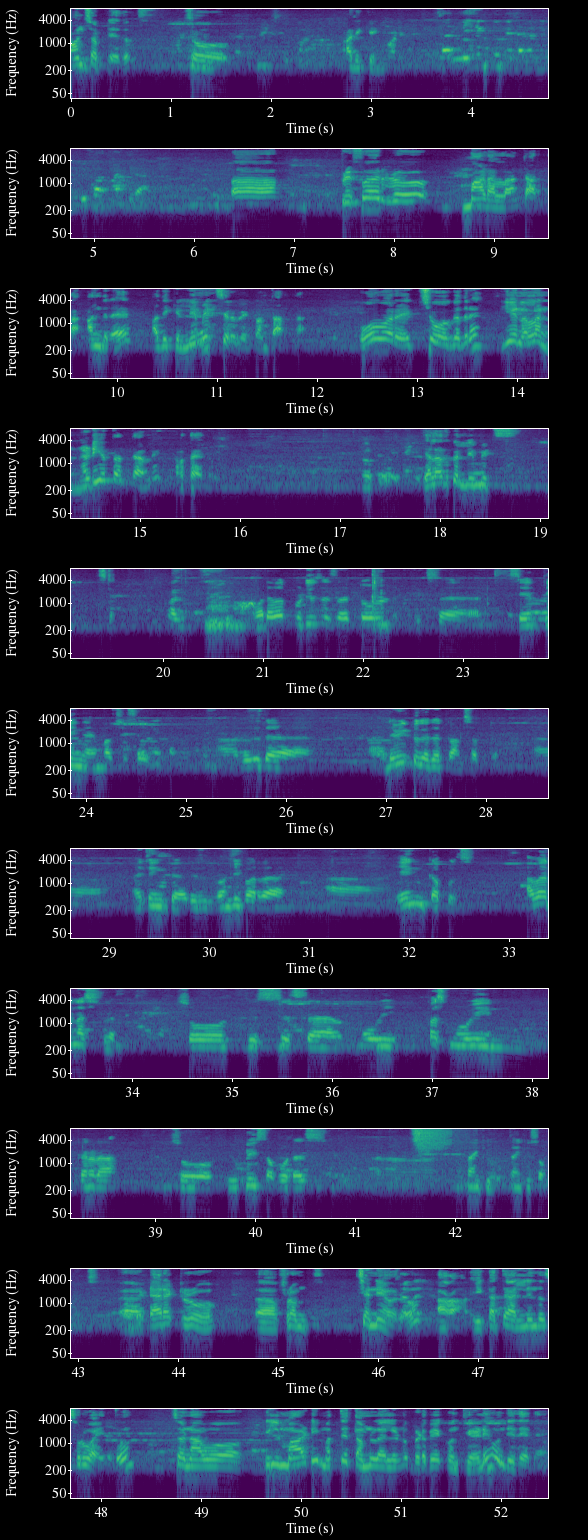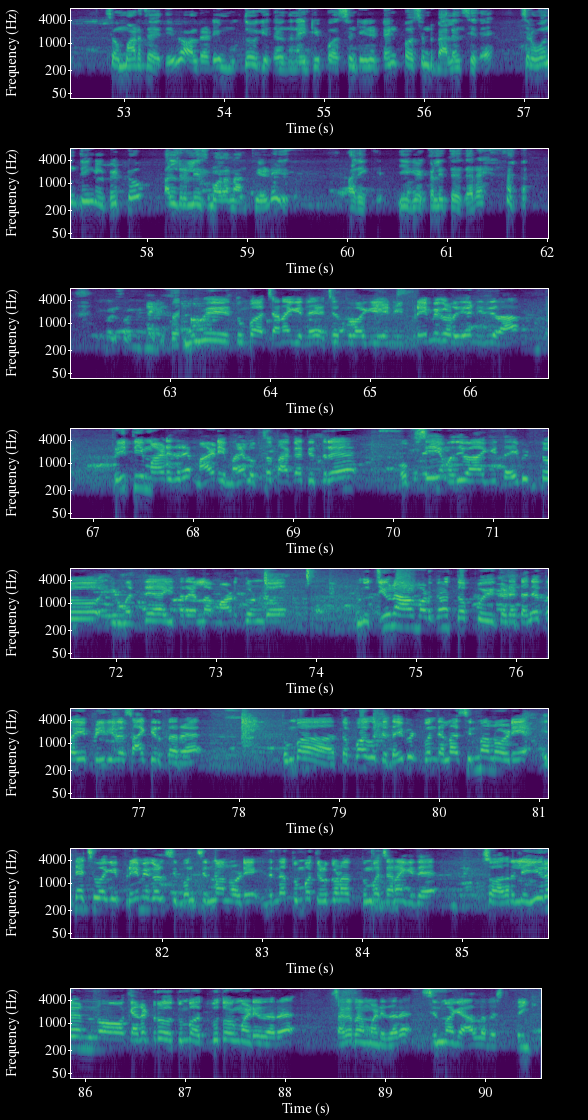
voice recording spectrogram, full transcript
ಕಾನ್ಸೆಪ್ಟ್ ಇದು. ಸೊ ಅದಕ್ಕೆ ಹಿಂಗೆ ಮಾಡಿ ಪ್ರಿಫರ್ ಮಾಡಲ್ಲ ಅಂತ ಅರ್ಥ. ಅಂದ್ರೆ ಅದಕ್ಕೆ ಲಿಮಿಟ್ಸ್ ಇರಬೇಕು ಅಂತ ಅರ್ಥ. ಓವರ್ ಹೆಚ್ಚು ಹೋಗಿದ್ರೆ ಏನೆಲ್ಲ ನಡೆಯುತ್ತಂತ ಅಲ್ಲಿ ಅರ್ಥ ಇದೆ ಎಲ್ಲದಕ್ಕೂ ಲಿಮಿಟ್ಸ್ ಅಷ್ಟೆ. Producers are told it's same thing I am also same this is the living together concept I think this is only for is only awareness film so young couples, awareness film. So this is a movie, first movie in Canada. So you please support us. Uh, thank you, thank you so much. Director from Chennai ಅವರು ಈ ಕತೆ ಅಲ್ಲಿಂದ ಶುರುವಾಯಿತು so ನಾವು ಇಲ್ಲಿ ಮಾಡಿ ಮತ್ತೆ ತಮಿಳಲ್ಲೂ ಬಿಡಬೇಕು ಅಂತ ಹೇಳಿ ಒಂದು ಇದೆ ಸೊ ಮಾಡ್ತಾ ಇದ್ದೀವಿ ಆಲ್ರೆಡಿ ಮುಗ್ದೋಗಿದೆ ಒಂದು ನೈಂಟಿ ಪರ್ಸೆಂಟ್ ಇನ್ನು ಟೆನ್ ಪರ್ಸೆಂಟ್ ಬ್ಯಾಲೆನ್ಸ್ ಇದೆ ಸರ್ ಒಂದು ತಿಂಗಳು ಬಿಟ್ಟು ಅಲ್ಲಿ ರಿಲೀಸ್ ಮಾಡೋಣ ಅಂತ ಹೇಳಿ ಅದಕ್ಕೆ ಈಗ ಕಲಿತಾ ಇದ್ದಾರೆ. ಮೂವಿ ತುಂಬಾ ಚೆನ್ನಾಗಿದೆ. ಎಚ್ಚೆತ್ತವಾಗಿ ಏನ್ ಪ್ರೇಮಿಗಳು ಏನಿದ್ದೀರಾ, ಪ್ರೀತಿ ಮಾಡಿದ್ರೆ ಮಾಡಿ, ಮನೇಲಿ ಒಪ್ಸೋ ತಾಕತ್ತಿದ್ರೆ ಒಪ್ಸಿ, ಮದುವೆ ಆಗಿ ದಯವಿಟ್ಟು ಈ ಮಧ್ಯೆ ಈ ತರ ಎಲ್ಲ ಮಾಡ್ಕೊಂಡು, ಒಂದು ಜೀವನ ಹಾಳು ಮಾಡ್ಕೊಂಡು ತಪ್ಪು. ಈ ಕಡೆ ತಂದೆ ತಾಯಿ ಪ್ರೀತಿನ ಸಾಕಿರ್ತಾರೆ. ತುಂಬಾ ತಪ್ಪಾಗುತ್ತೆ. ದಯವಿಟ್ಟು ಬಂದು ಎಲ್ಲ ಸಿನಿಮಾ ನೋಡಿ, ಯಥೇಚ್ಛವಾಗಿ ಪ್ರೇಮಿಗಳು ಸಿ- ಬಂದು ಸಿನಿಮಾ ನೋಡಿ, ಇದನ್ನ ತುಂಬಾ ತಿಳ್ಕೊಳೋದು ತುಂಬಾ ಚೆನ್ನಾಗಿದೆ. ಸೊ ಅದರಲ್ಲಿ ಹೀರೋಯಿನ್ ಕ್ಯಾರೆಕ್ಟರ್ ತುಂಬಾ ಅದ್ಭುತವಾಗಿ ಮಾಡಿದ್ದಾರೆ. ಸಖತ್ತಾಗಿ ಮಾಡಿದ್ದಾರೆ. ಸಿನಿಮಾಗೆ all the best. Thank you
